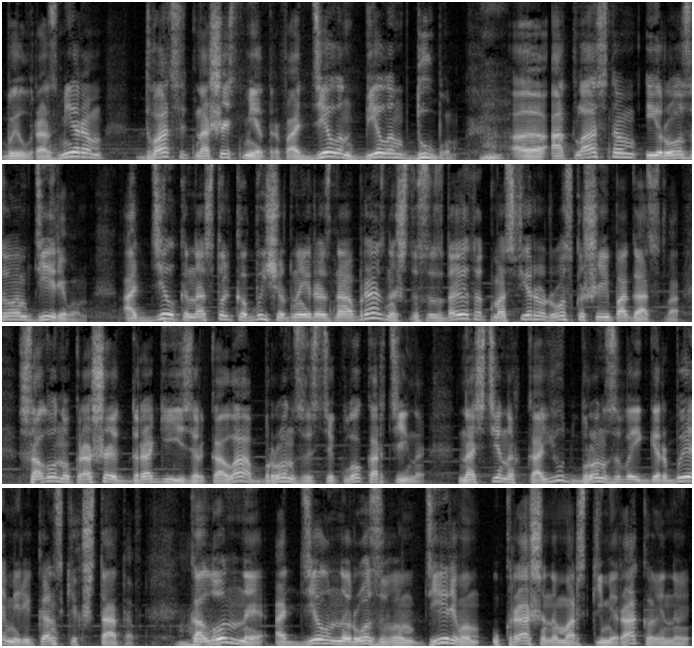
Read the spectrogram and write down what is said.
был размером 20 на 6 метров, отделан белым дубом, э, атласным и розовым деревом. Отделка настолько вычурна и разнообразна, что создает атмосферу роскоши и богатства. Салон украшают дорогие зеркала, бронза, стекло, картины. На стенах кают бронзовые гербы американских штатов. Колонны отделаны розовым деревом, украшены морскими раковинами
